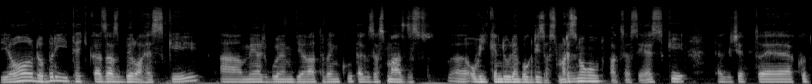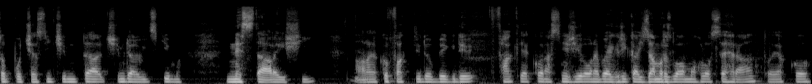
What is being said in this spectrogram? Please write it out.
jo, dobrý, teďka zas bylo hezky a my až budeme dělat venku, tak zas má zas, eh, o víkendu nebo kdy zasmrznout, pak zase hezky, takže to je jako to počasí čím, ta, čím dál víc tím nestálejší. Ale jako fakt ty doby, kdy fakt jako nasněžilo, nebo jak říkáš, zamrzlo a mohlo se hrát, to jako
